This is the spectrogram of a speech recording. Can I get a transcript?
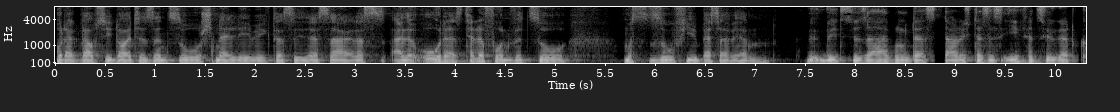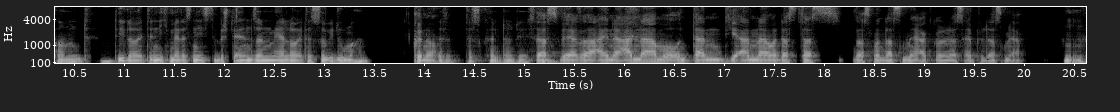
Oder glaubst du, die Leute sind so schnelllebig, dass sie das sagen, dass, also, oder das Telefon wird so, muss so viel besser werden? Willst du sagen, dass dadurch, dass es eh verzögert kommt, die Leute nicht mehr das nächste bestellen, sondern mehr Leute es so wie du machen? Genau. Das, das könnte natürlich sein. Das wäre eine Annahme und dann die Annahme, dass, das, dass man das merkt oder dass Apple das merkt. Hm.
